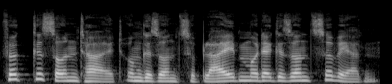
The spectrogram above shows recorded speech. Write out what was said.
Für Gesundheit, um gesund zu bleiben oder gesund zu werden.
